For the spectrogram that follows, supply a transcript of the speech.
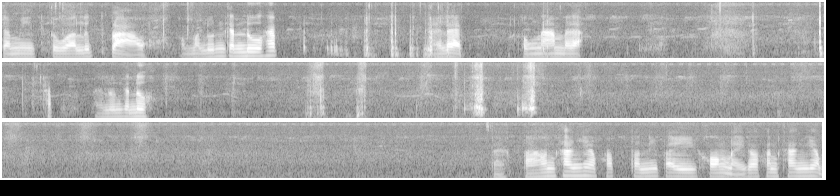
จะมีตัวหรือเปล่า ก็มาลุ้นกันดูครับหมายแรกลงน้ำไปแล้วครับไปลุ้นกันดูแต่ปลาค่อนข้างเงียบครับ ตอนนี้ไปคลองไหนก็ค่อนข้างเงียบ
